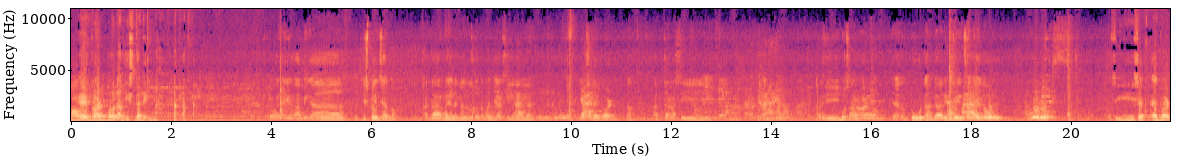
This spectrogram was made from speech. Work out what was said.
Wow. Edward Bolang is the name. Aming ah, dispenser, no? At ah, ngayon, nagluluto naman niya si Boss Edward, no? At saka si si Boss RR, no? Yan, no? Tuna, galing Jensen. Ay, Idol! Ulo! Si Chef Edward.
